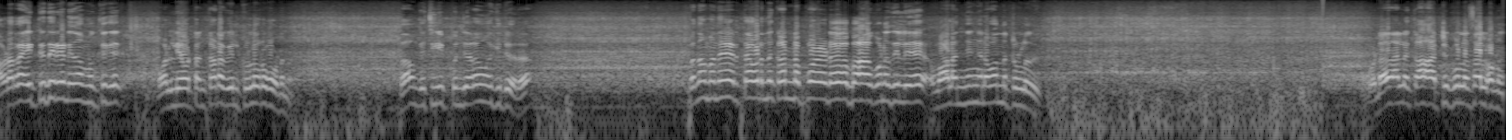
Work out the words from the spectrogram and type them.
അവിടെ റൈറ്റ് തിരിയണി നമുക്ക് വള്ളിയോട്ടം കടവിൽക്കുള്ള റോഡാണ് അപ്പൊ നമുക്ക് ചീപ്പും ചെറു നോക്കിയിട്ട് വരാം. അപ്പം നമ്മ നേരത്തെ അവിടെ നിന്ന് കണ്ടപ്പോഴയുടെ ഭാഗമാണ് ഇതിൽ വളഞ്ഞിങ്ങനെ വന്നിട്ടുള്ളത്. ഇവിടെ നല്ല കാറ്റൊക്കെയുള്ള സ്ഥലമാണ്.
